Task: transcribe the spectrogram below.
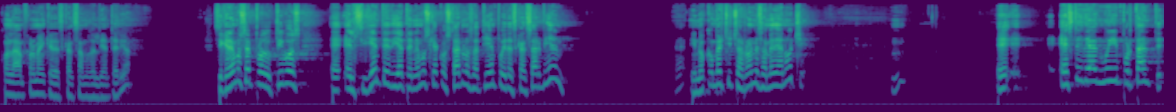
con la forma en que descansamos el día anterior. Si queremos ser productivos eh, el siguiente día, tenemos que acostarnos a tiempo y descansar bien. ¿eh? Y no comer chicharrones a medianoche. Eh, esta idea es muy importante.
